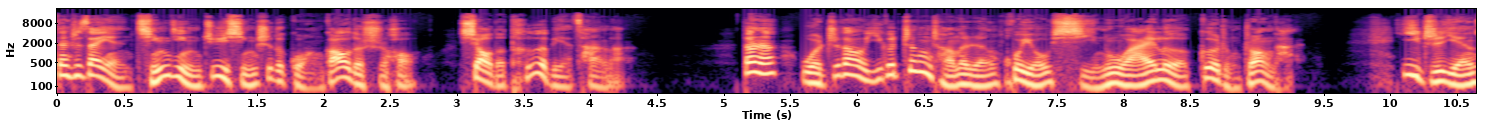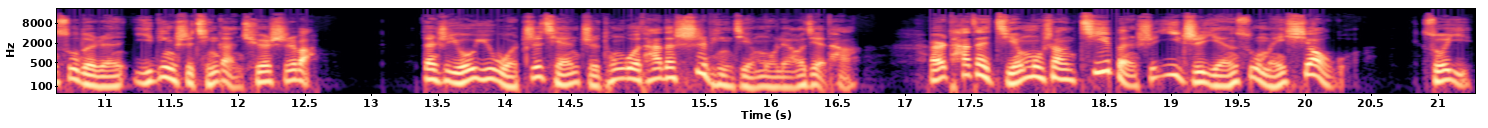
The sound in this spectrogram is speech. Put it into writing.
但是在演情景剧形式的广告的时候，笑得特别灿烂。当然，我知道一个正常的人会有喜怒哀乐各种状态，一直严肃的人一定是情感缺失吧。但是由于我之前只通过他的视频节目了解他，而他在节目上基本是一直严肃没笑过，所以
